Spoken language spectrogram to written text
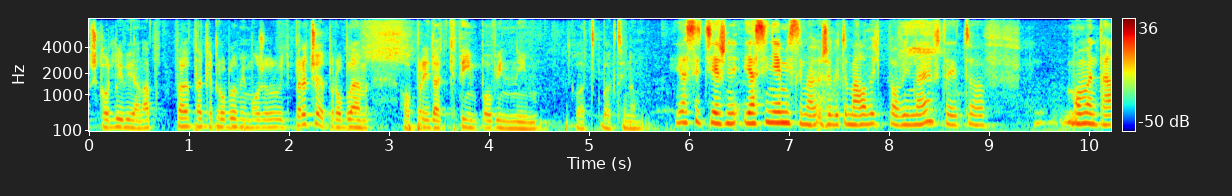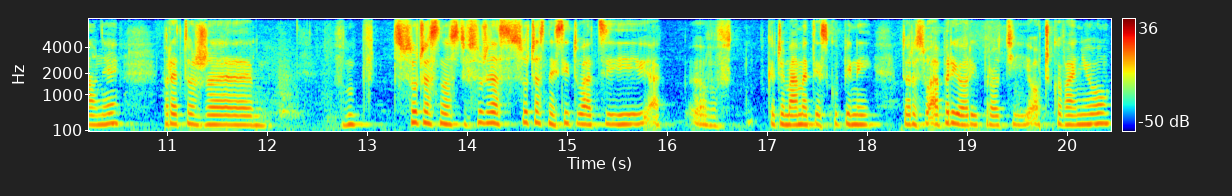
škodlivý a na, tá, také problémy môže robiť, prečo je problém ho pridať k tým povinným vakcínom? Ja si tiež ne, ja si nemyslím, že by to malo byť povinné v tejto momentálne, pretože v, v súčasnosti, v súčasnej situácii, keďže máme tie skupiny, ktoré sú a priori proti očkovaniu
